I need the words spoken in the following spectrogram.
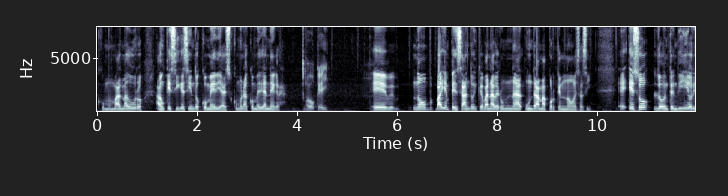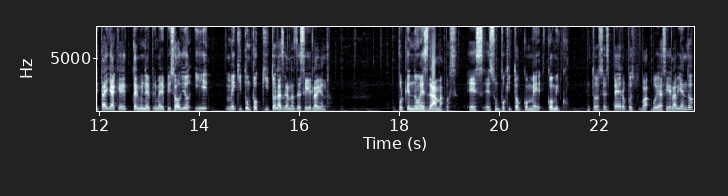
como más maduro, aunque sigue siendo comedia, es como una comedia negra. Ok. Eh, no vayan pensando en que van a ver una- un drama porque no es así. Eh, eso lo entendí ahorita ya que terminé el primer episodio y me quito un poquito las ganas de seguirla viendo. Porque no es drama, pues. Es, es un poquito come- cómico. Entonces, pero pues va- voy a seguirla viendo.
